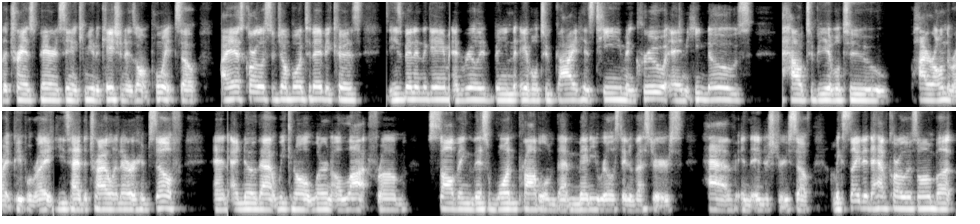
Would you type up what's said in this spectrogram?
the transparency and communication is on point. So I asked Carlos to jump on today because he's been in the game and really been able to guide his team and crew, and he knows how to be able to hire on the right people, right? He's had the trial and error himself. And I know that we can all learn a lot from solving this one problem that many real estate investors have in the industry. So I'm excited to have Carlos on. But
